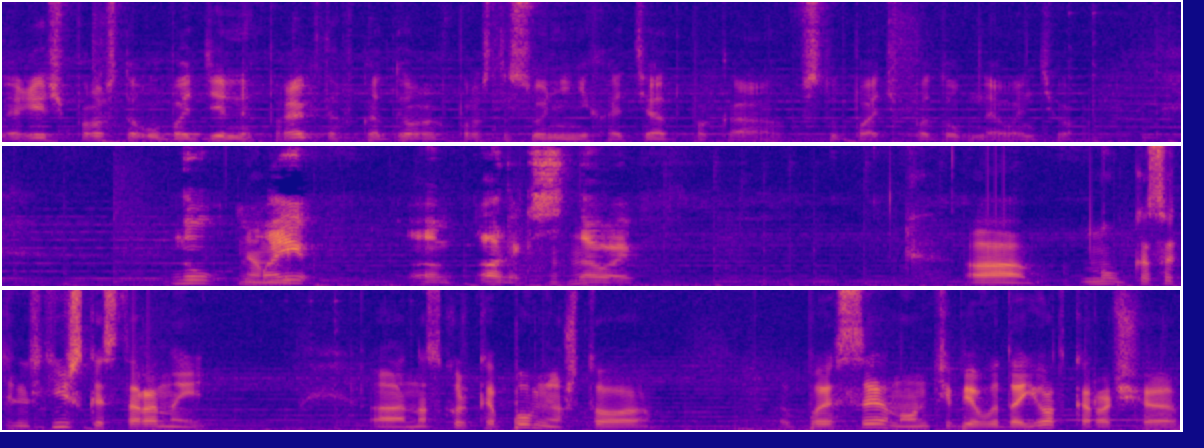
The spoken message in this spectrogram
речь просто об отдельных проектах, в которых просто Sony не хотят пока вступать в подобные авантюры? Ну, а, мои... А, Алекс, угу. давай. А, ну, касательно технической стороны, а, насколько я помню, что PSN, он тебе выдает, короче,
